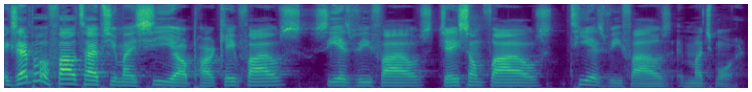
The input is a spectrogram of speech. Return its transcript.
Example of file types you might see are Parquet files, CSV files, JSON files, TSV files, and much more.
